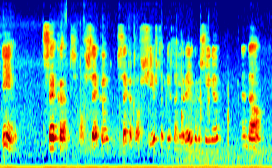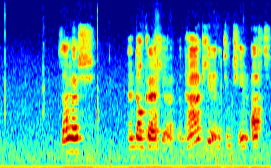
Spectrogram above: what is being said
in, second of second, second of shift, dat ligt aan je rekenmachine. En dan zangers. En dan krijg je een haakje en dan toets je in 8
